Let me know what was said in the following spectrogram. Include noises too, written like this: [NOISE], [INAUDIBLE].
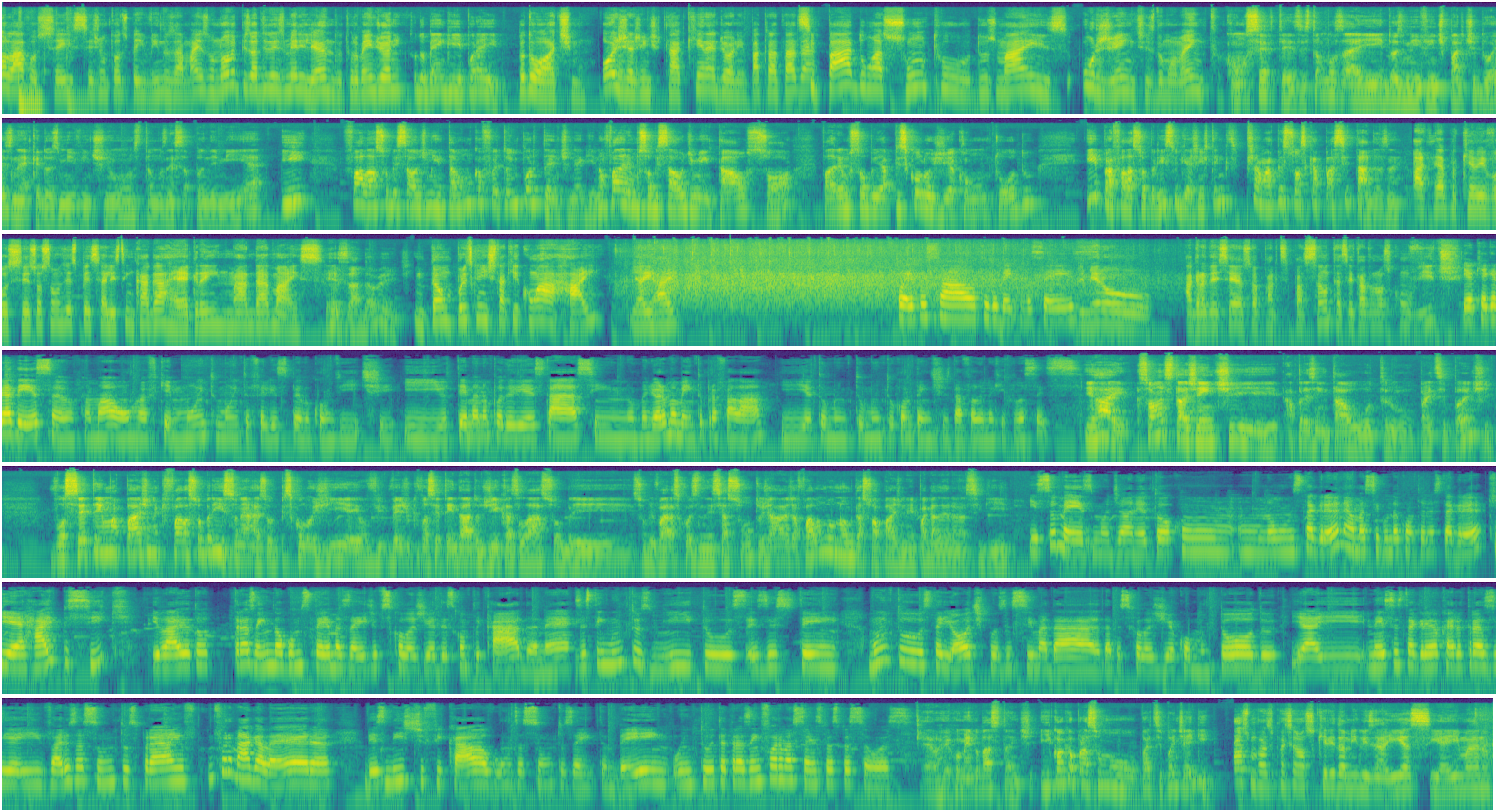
Olá vocês, sejam todos bem-vindos a mais um novo episódio do Esmerilhando. Tudo bem, Johnny? Tudo bem, Gui, por aí? Tudo ótimo. Hoje a gente tá aqui, né, Johnny, pra tratar da... de um assunto dos mais urgentes do momento. Com certeza. Estamos aí 2020 parte 2, né, que é 2021, estamos nessa pandemia e falar sobre saúde mental nunca foi tão importante, né, Gui? Não falaremos sobre saúde mental só, falaremos sobre a psicologia como um todo e para falar sobre isso, Gui, a gente tem que chamar pessoas capacitadas, né? Até porque eu e você só somos especialistas em cagar regra e nada mais. Exatamente. Então, por isso que a gente tá aqui com a Rai. E aí, Rai? Oi, pessoal, tudo bem com vocês? Primeiro, agradecer a sua participação, ter aceitado o nosso convite. Eu que agradeço, é uma honra. Fiquei muito, muito feliz pelo convite. E o tema não poderia estar assim no melhor momento para falar. E eu tô muito, muito contente de estar falando aqui com vocês. E Rai, só antes da gente apresentar o outro participante, você tem uma página que fala sobre isso, né, Sobre psicologia. Eu vejo que você tem dado dicas lá sobre, sobre várias coisas nesse assunto. Já, já fala o nome da sua página aí pra galera seguir. Isso mesmo, Johnny. Eu tô com um, um Instagram, né? Uma segunda conta no Instagram, que é Hypesick. E lá eu tô trazendo alguns temas aí de psicologia descomplicada, né? Existem muitos mitos, existem muitos estereótipos em cima da, da psicologia como um todo. E aí, nesse Instagram eu quero trazer aí vários assuntos para informar a galera, desmistificar alguns assuntos aí também. O intuito é trazer informações para as pessoas. É, eu recomendo bastante. E qual que é o próximo participante aí, Gui? O próximo participante é o nosso querido amigo Isaías. E aí, mano?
